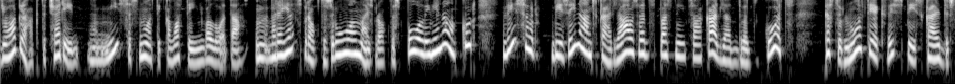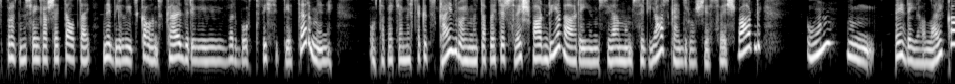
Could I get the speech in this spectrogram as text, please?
Jo agrāk taču arī mīsas notika latīņu valodā. Varēja aizbraukt uz Romu, aizbraukt uz Poliju, vienalga, kur visur bija zināms, kā ir jāuzvedas baznīcā, kā ir jādod gods, kas tur notiek. Viss bija skaidrs. Protams, vienkārši tautai nebija līdz galam skaidri varbūt visi tie termini. Un tāpēc ja mēs tagad skaidrojam, un tāpēc ir svešvārdu ievārījums. Jā, mums ir jāskaidro šie svešvārdi. Un, un pēdējā laikā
